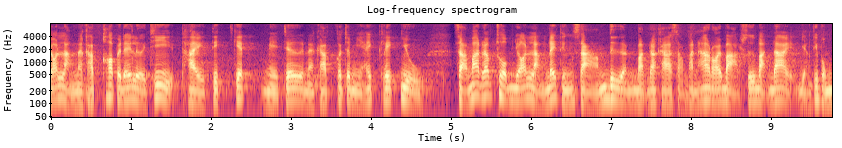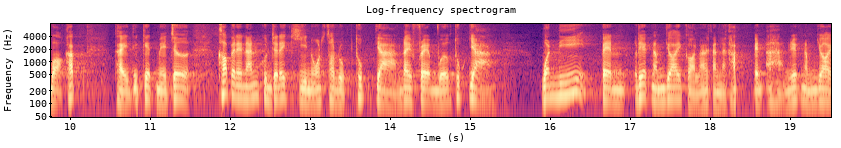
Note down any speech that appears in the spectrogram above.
ย้อนหลังนะครับ เข้าไปได้เลยที่ไทยติ c เก็ตเมเจอร์นะครับ ก็จะมีให้คลิกอยู่ สามารถรับชมย้อนหลังได้ถึง 3 เดือนบัตรราคา 3,500 บาท ซื้อบัตรได้อย่างที่ผมบอกครับไทยทิคเก็ตเมเจอร์เข้าไปในนั้นคุณจะได้ keynote สรุปทุกอย่างได้ framework ทุกอย่าง วันนี้เป็นเรียกน้ำย่อยก่อนแล้วกันนะครับ เป็นอาหารเรียกน้ำย่อย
